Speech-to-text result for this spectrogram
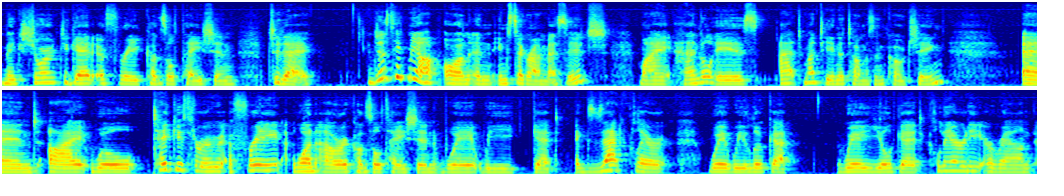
make sure to get a free consultation today. Just hit me up on an Instagram message. My handle is at Martine Thomassen Coaching and I will take you through a free one hour consultation where we get exact clear, where we look at where you'll get clarity around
